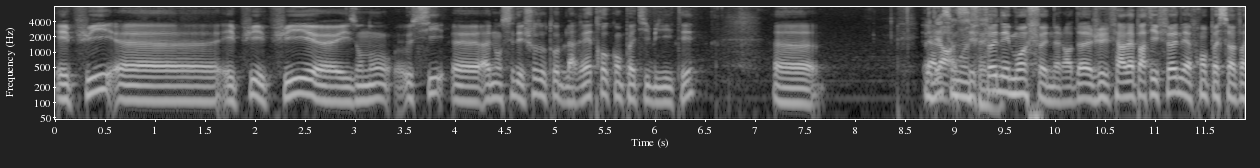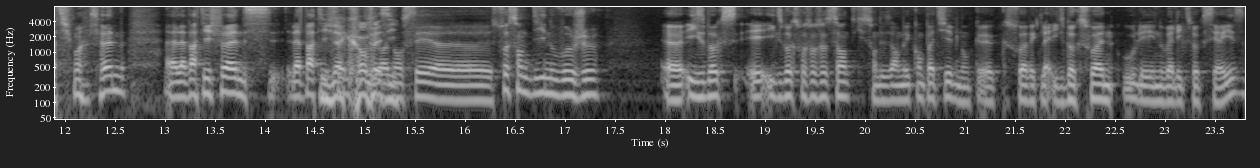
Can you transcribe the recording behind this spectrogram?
Et puis, et puis, et puis, ils ont aussi annoncé des choses autour de la rétrocompatibilité. Alors, c'est fun. et moins fun. Alors, je vais faire la partie fun et après on passe sur la partie moins fun. la partie fun, la partie fun, ils ont annoncé 70 nouveaux jeux euh, Xbox et Xbox 360 qui sont désormais compatibles, donc euh, que ce soit avec la Xbox One ou les nouvelles Xbox Series.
